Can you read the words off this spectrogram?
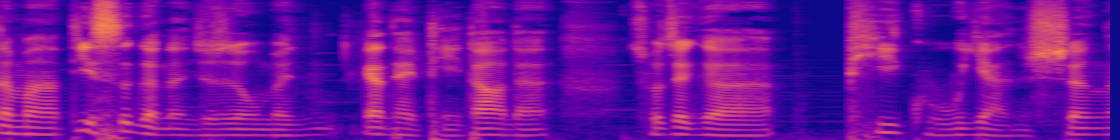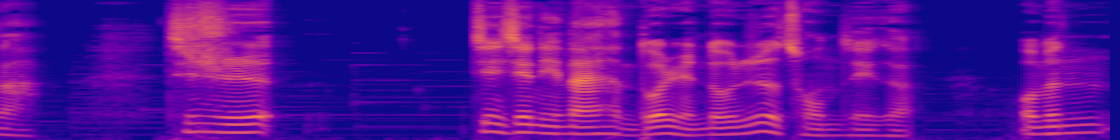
那么第四个呢，就是我们刚才提到的，说这个辟谷养生啊，其实近些年来很多人都热衷这个。我们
